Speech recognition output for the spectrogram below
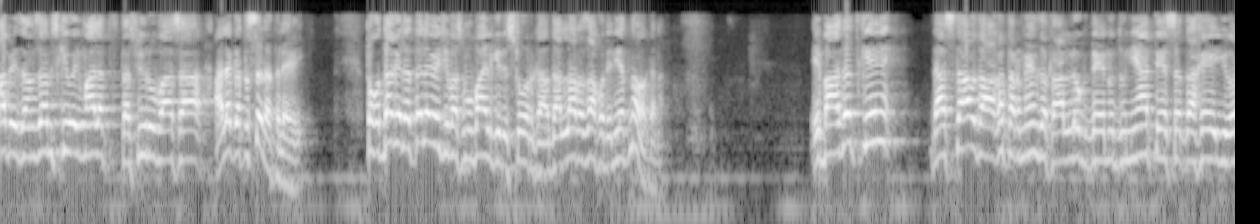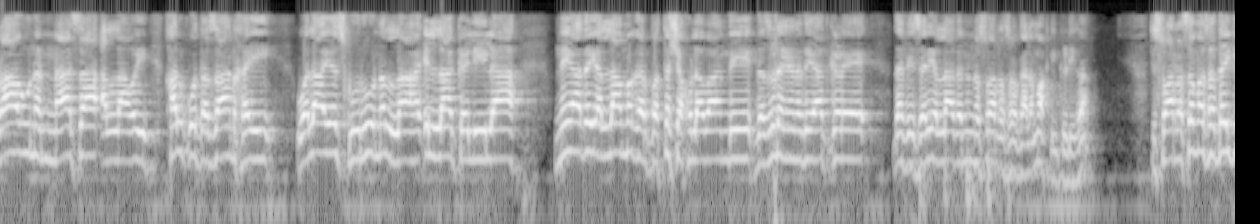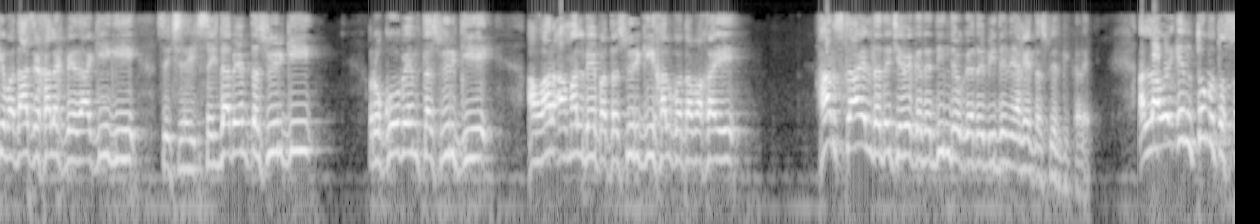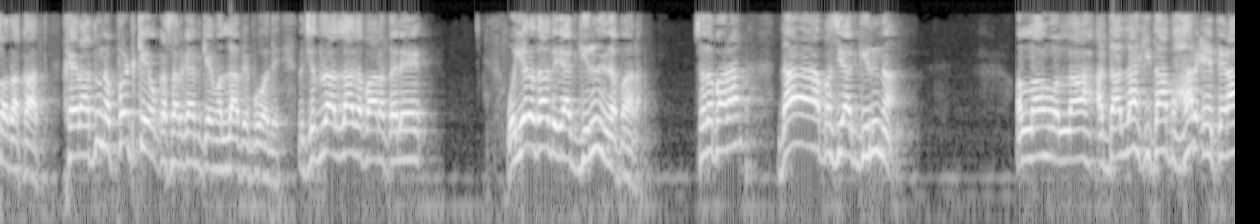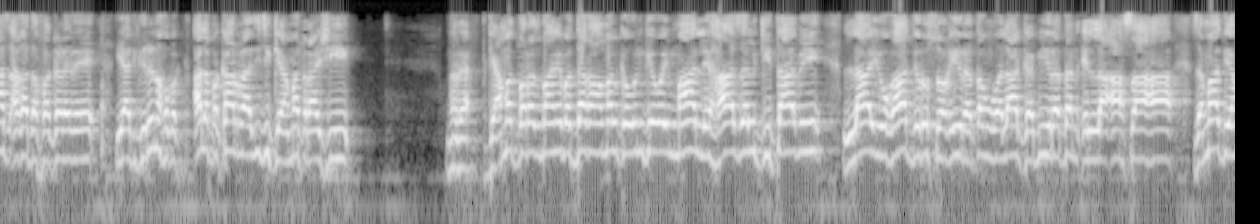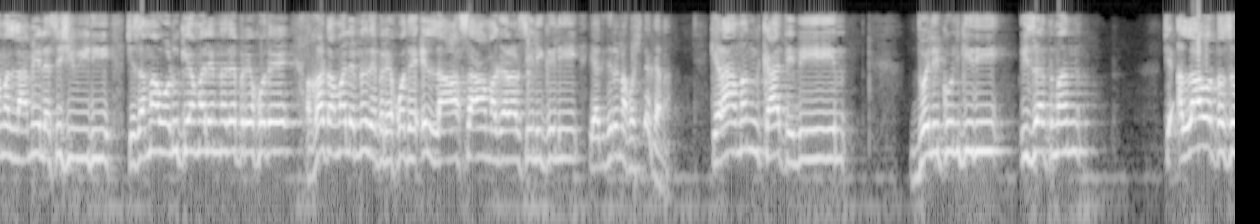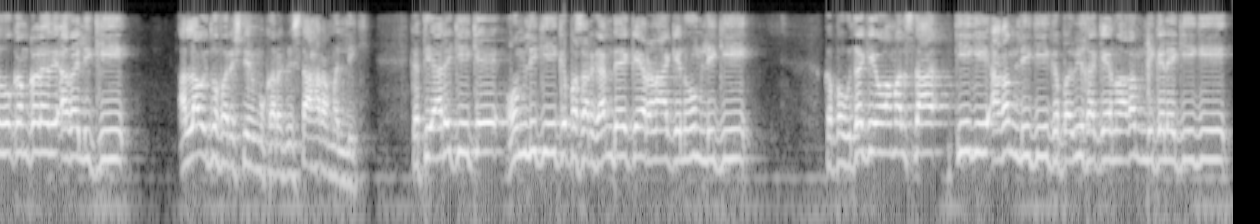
آب زمزم سکی وای مال تصویر وباسا الګ تسلت لوي ته دغه لته لوي چې بس موبایل کې ریسټور کا دا الله رضا خو د نیت نه وکنه عبادت کې دا ستاو دا هغه ترمنځ تعلق دی نو دنیا ته ستخه یراون الناس الله وی خلق تزان خی ولا یذکرون الله الا قلیلا نه یادې الله مگر په تشخلا باندې د زړه نه یاد کړي د فیصله الله د نن سوار رسو کاله مخ کې کړي ها چې سوار رسمه صدای کې ودا چې خلق پیدا کیږي سجده به تصویر کی رکوع به تصویر کی او هر عمل به په تصویر کی خلکو ته وخی هر سټایل د دې چې وکړه د دین دی او د بيدین هغه تصویر کې کړي الله وی ان تبت الصدقات خیراتونه پټ کې او کسرګان کې الله په پوه دی چې دا الله د بار تله و یره دا د یادګیرنې لپاره څه لپاره دا بس یادګیرنه الله الله ادا الله کتاب هر اعتراض هغه د فکړې دی یادګیرنه خو ال په کار راځي چې قیامت راشي نو دا قیامت پر ځبانه به دغه عمل کوونکې وای ما لهذا الكتاب لا یغادر صغیرة ولا کبیرة الا احصاها زما دې عمل نامې لسی شي وی دي چې زما وړو کې عمل هم نه پرې خو دې غټ عمل هم نه پرې خو دې الا احصا مگر ارسلی کلی یادګر نه خوشته کنه کرامن کاتبین دولیکون کی دي عزتمن چې الله ورته حکم کړی دی هغه لیکي الله دوه فرشتي مقرر کړي ستا هر عمل لیکي کتیاره کی کې هم لیکي کې پسرګندې کې رڼا کې نوم لیکي کپه وده کې او عمل ستا کیږي اغم لیکي کپه ویخه کې نو اغم لیکل کیږي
